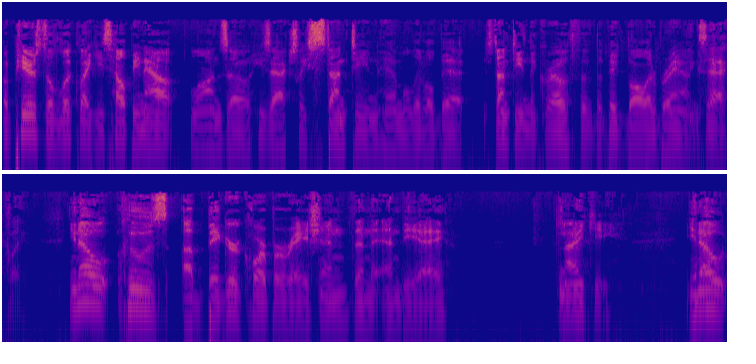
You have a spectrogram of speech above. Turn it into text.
appears to look like he's helping out Lonzo. He's actually stunting him a little bit, stunting the growth of the big baller brand. Exactly. You know who's a bigger corporation than the NBA? Nike. You know,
